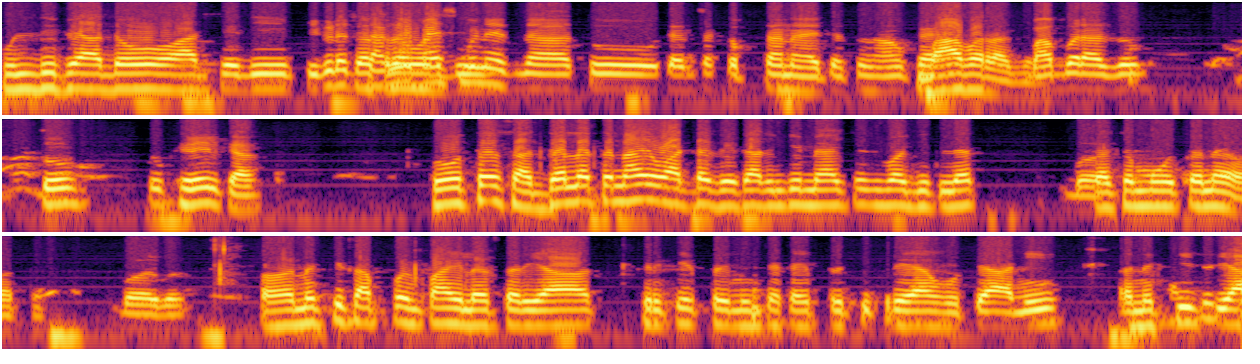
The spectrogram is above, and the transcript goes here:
कुलदीप यादव हर्षदीप तिकडे चांगले चक्रवर्ती. बॅट्समॅन आहेत ना तो त्यांचा कप्तान आहे त्याचं नाव काय? बाबर आझम बाबर आझम तो तो खेळेल का? तो तर सध्याला तर नाही वाटत आहे कारण की मॅचेस बघितल्यात. बरं. त्याच्यामुळे तर नाही वाटत. बर बर. नक्कीच आपण पाहिलं तर या क्रिकेट प्रेमींच्या काही प्रतिक्रिया होत्या आणि नक्कीच या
